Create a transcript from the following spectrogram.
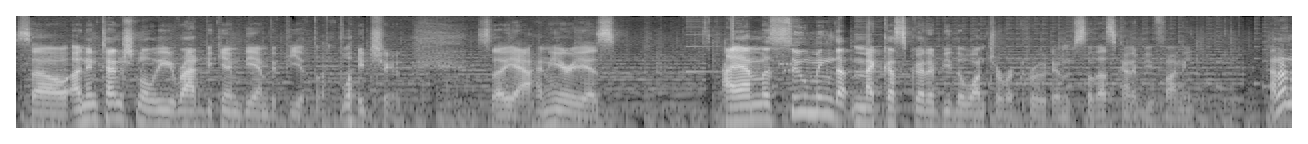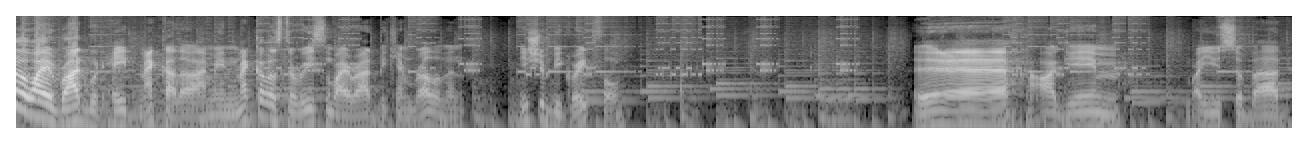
So unintentionally, Rad became the MVP of the playthrough. So yeah, and here he is. I am assuming that Mekkah's gonna be the one to recruit him, so that's gonna be funny. I don't know why Rad would hate Mekkah though. I mean, Mekkah was the reason why Rad became relevant. He should be grateful. Ugh, our game. Why you so bad?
